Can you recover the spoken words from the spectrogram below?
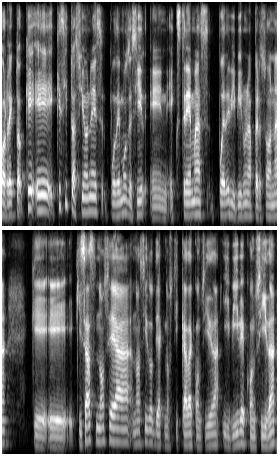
Correcto. Eh, ¿Qué, situaciones podemos decir en extremas puede vivir una persona que eh, quizás no, sea, no ha sido diagnosticada con SIDA y vive con SIDA,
